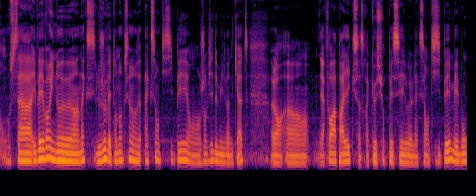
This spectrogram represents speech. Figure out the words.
on- ça, il va y avoir une, un accès, le jeu va être en accès, accès anticipé en janvier 2024. Alors, euh, il y a fort à parier que ça sera que sur PC l'accès anticipé, mais bon,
